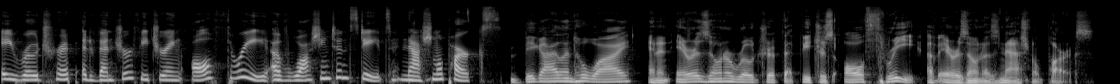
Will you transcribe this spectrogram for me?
a road trip adventure featuring all three of Washington State's national parks, Big Island, Hawaii, and an Arizona road trip that features all three of Arizona's national parks.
